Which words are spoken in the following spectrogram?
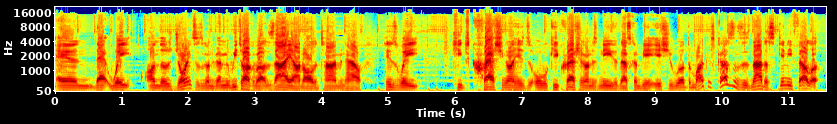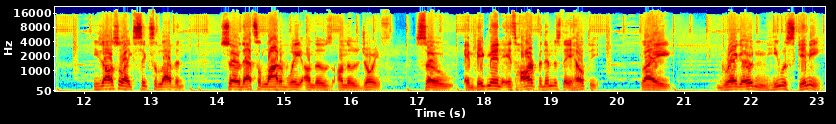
and that weight on those joints is going to be. I mean, we talk about Zion all the time and how his weight keeps crashing on his or will keep crashing on his knees, and that's going to be an issue. Well, Demarcus Cousins is not a skinny fella. He's also like 6'11. So that's a lot of weight on those on those joints. So and big men, it's hard for them to stay healthy. Like Greg Oden, he was skinny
